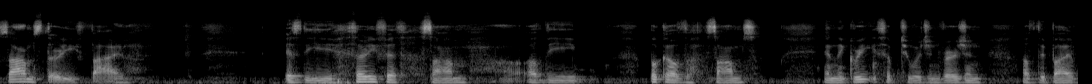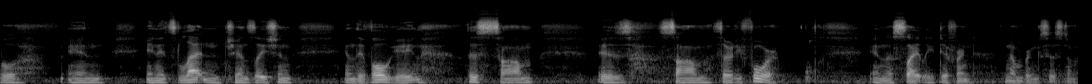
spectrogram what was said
Psalms 35 is the 35th psalm uh, of the book of Psalms in the Greek Septuagint version of the Bible and in its Latin translation in the Vulgate. This psalm is Psalm 34 in a slightly different numbering system.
